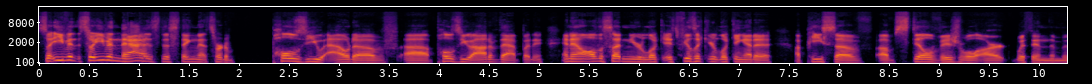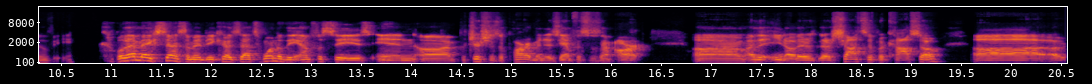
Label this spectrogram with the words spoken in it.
So even so even that is this thing that sort of pulls you out of uh, pulls you out of that but and then all of a sudden you're look it feels like you're looking at a, a piece of of still visual art within the movie. Well that makes sense i mean because that's one of the emphases in uh, patricia's apartment is the emphasis on art. Um, you know there's there's shots of Picasso, uh,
